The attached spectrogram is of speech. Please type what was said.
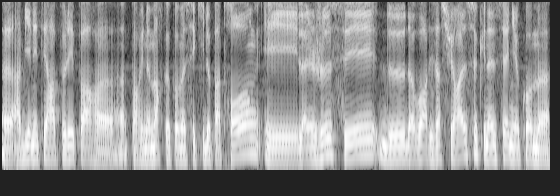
euh, a bien été rappelée par, euh, par une marque comme C'est qui le patron et l'enjeu c'est de d'avoir des assurances qu'une enseigne comme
